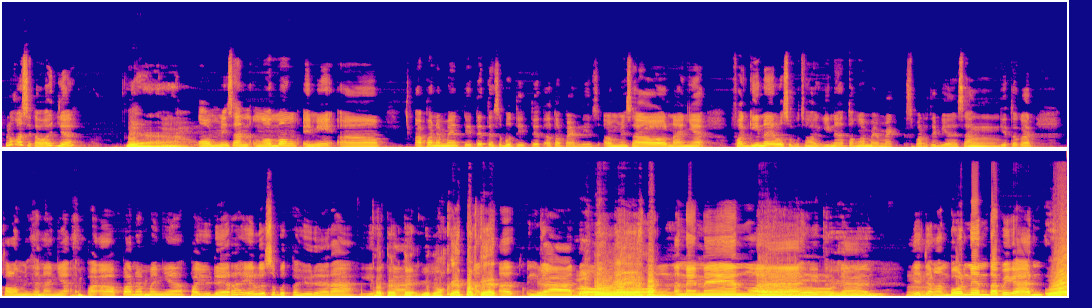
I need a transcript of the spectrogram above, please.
lu kasih tahu aja. Ya. ngomong misal ngomong ini eh, apa namanya titit ya sebut titit atau penis Eh, misal nanya vagina ya lo sebut vagina atau nggak memek seperti biasa Hmm. gitu kan kalau misal nanya pa- apa namanya payudara ya lo sebut payudara gitu Atau tete kan gitu. Oke, toket. A- a- enggak dong Oh, enggak ya? nenen lah Oh, gitu iya, kan iya. ya jangan bonen tapi kan Wah.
